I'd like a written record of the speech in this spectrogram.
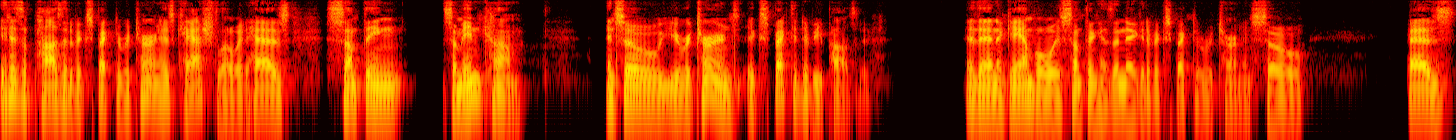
it has a positive expected return, it has cash flow, it has something, some income. And so your return's expected to be positive. And then a gamble is something has a negative expected return. And so as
